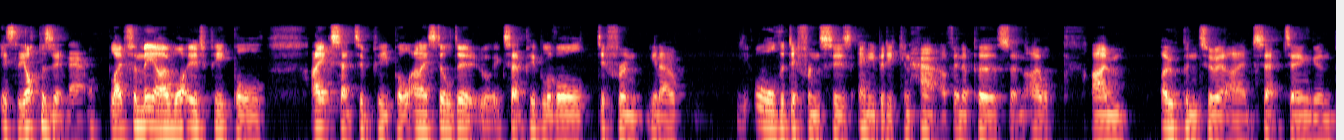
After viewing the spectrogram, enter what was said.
it's the opposite now. Like for me, I wanted people, I accepted people, and I still do accept people of all different, you know, all the differences anybody can have in a person. I will, I'm open to it. I'm accepting, and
